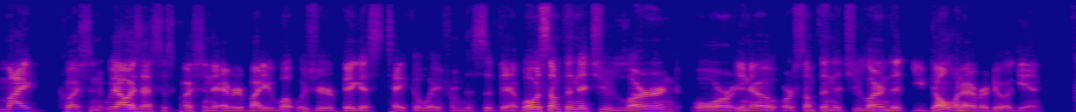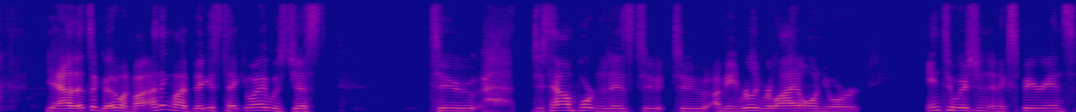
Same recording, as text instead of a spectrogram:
my question. We always ask this question to everybody. What was your biggest takeaway from this event? What was something that you learned, or you know, or something that you learned that you don't want to ever do again? Yeah, that's a good one. My, I think my biggest takeaway was just to just how important it is to to I mean really rely on your intuition and experience.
